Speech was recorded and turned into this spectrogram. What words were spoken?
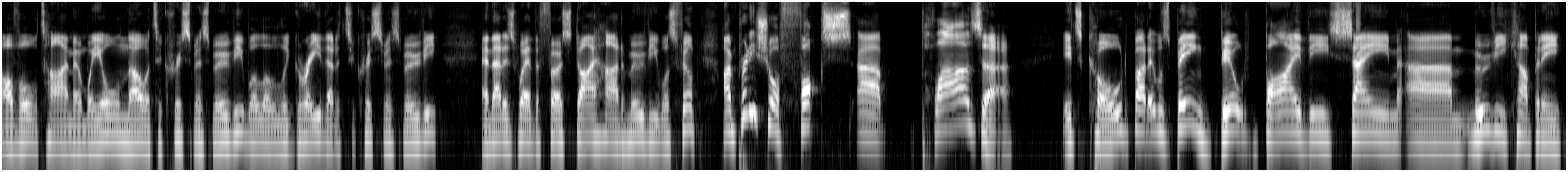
of all time, and we all know it's a Christmas movie. We'll all agree that it's a Christmas movie, and that is where the first Die Hard movie was filmed. I'm pretty sure Fox uh, Plaza it's called, but it was being built by the same um, movie company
